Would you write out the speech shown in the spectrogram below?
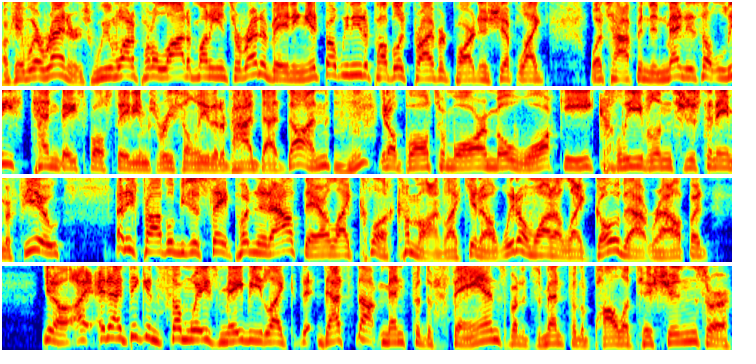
Okay, we're renters. We want to put a lot of money into renovating it, but we need a public-private partnership like what's happened in many. There's at least ten baseball stadiums recently that have had that done. Mm-hmm. You know, Baltimore, Milwaukee, Cleveland, just to name a few. And he's probably just say putting it out there, like, look, come on, like you know, we don't want to like go that route, but you know, I, and I think in some ways maybe like th- that's not meant for the fans, but it's meant for the politicians or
